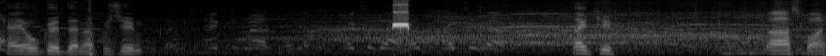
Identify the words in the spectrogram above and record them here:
Okay, all good then, I presume. Thank you. No, that's fine.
